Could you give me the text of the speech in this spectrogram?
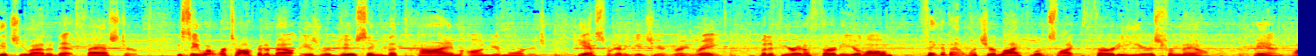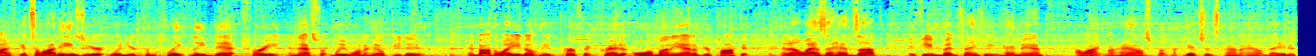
get you out of debt faster? You see, what we're talking about is reducing the time on your mortgage. Yes, we're going to get you a great rate, but if you're in a 30 year loan, think about what your life looks like 30 years from now. Man, life gets a lot easier when you're completely debt free, and that's what we want to help you do. And by the way, you don't need perfect credit or money out of your pocket. And oh, as a heads up, if you've been thinking, hey man, I like my house, but my kitchen's kind of outdated,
